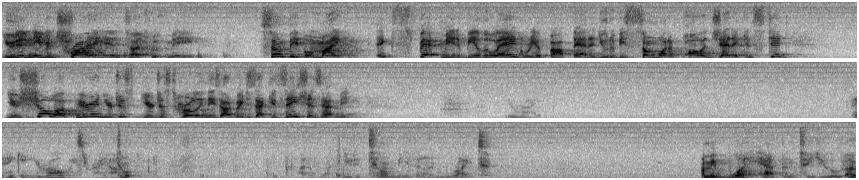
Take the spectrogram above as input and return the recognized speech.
You didn't even try to get in touch with me. Some people might expect me to be a little angry about that and you to be somewhat apologetic. Instead, you show up here and you're just you're just hurling these outrageous accusations at me. You're right. Then again, you're always right. aren't Don't. I don't want you to tell me that I'm right. I mean, what happened to you? Uh,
